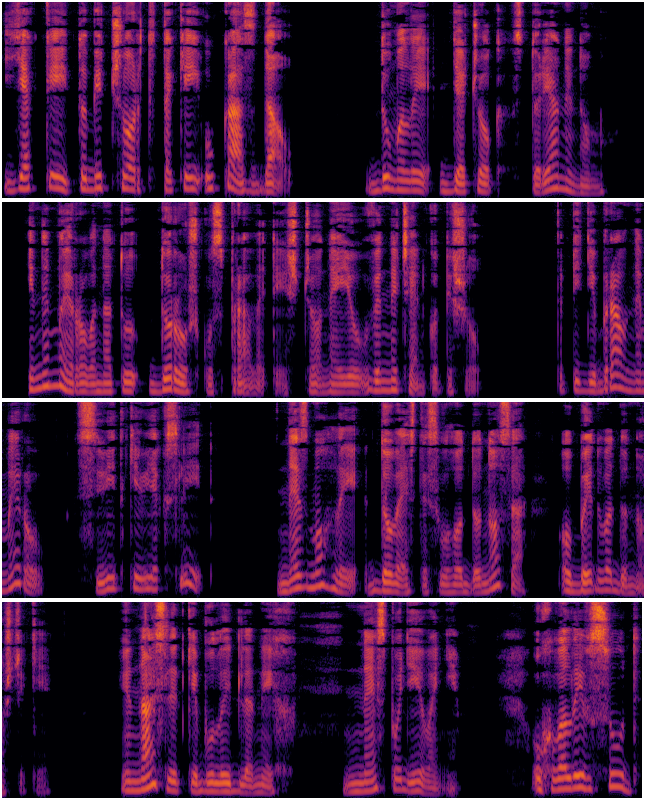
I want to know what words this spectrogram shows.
який тобі чорт такий указ дав. Думали дячок з Торянином і Немирова на ту дорожку справити, що нею Винниченко пішов. Та підібрав Немиров свідків як слід, не змогли довести свого доноса обидва доносчики. І наслідки були для них несподівані. Ухвалив суд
